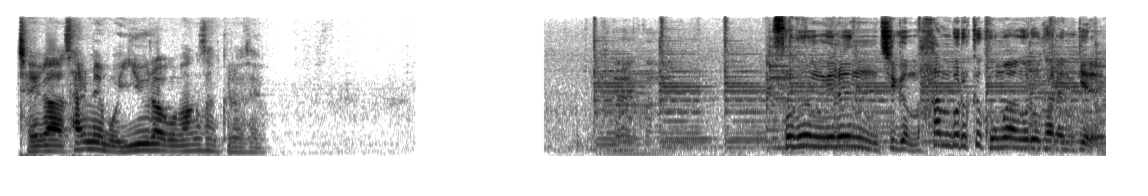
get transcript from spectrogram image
제가 삶의 뭐 이유라고 항상 그러세요. 손흥민은 지금 함부르크 공항으로 가는 길.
